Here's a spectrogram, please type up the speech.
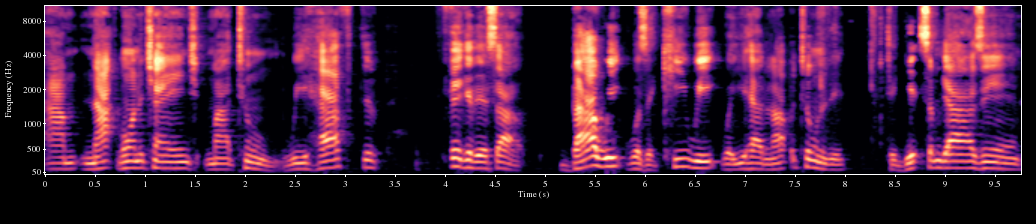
I'm not going to change my tune. We have to figure this out. Bye week was a key week where you had an opportunity to get some guys in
